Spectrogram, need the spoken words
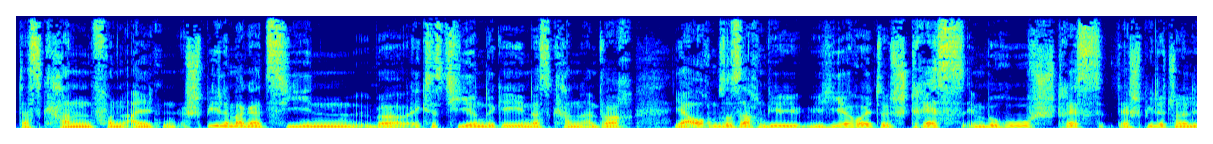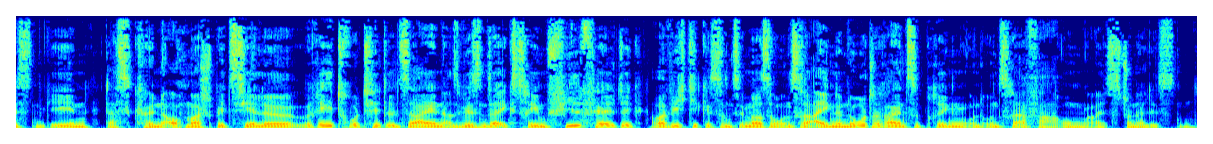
Das kann von alten Spielemagazinen über existierende gehen. Das kann einfach ja auch um so Sachen wie, wie hier heute Stress im Beruf, Stress der Spielejournalisten gehen gehen. Das können auch mal spezielle Retro-Titel sein. Also wir sind da extrem vielfältig, aber wichtig ist uns immer so unsere eigene Note reinzubringen und unsere Erfahrungen als Journalisten.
